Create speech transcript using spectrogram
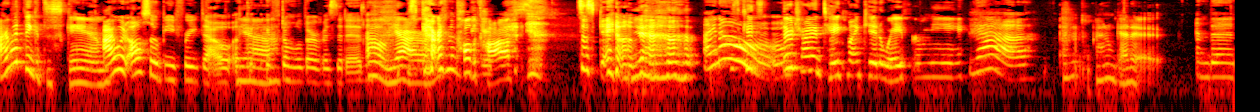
I would think it's a scam. I would also be freaked out if- Yeah. if Dumbledore visited. oh yeah, the call the cops. It's a scam. yeah, I These kids, know. they're trying to take my kid away from me. yeah. I don't, I don't get it. And then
